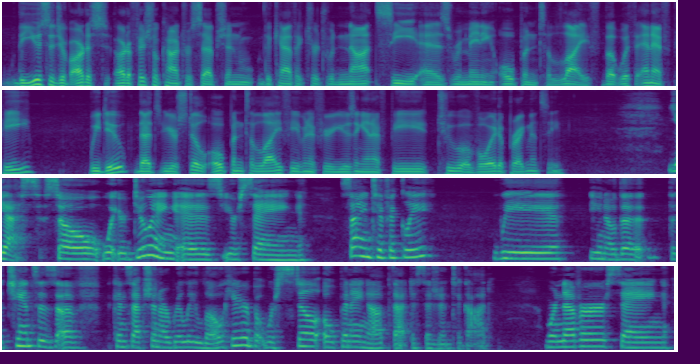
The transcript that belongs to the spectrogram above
the usage of artificial contraception, the Catholic Church would not see as remaining open to life, but with NFP, we do. That you're still open to life, even if you're using NFP to avoid a pregnancy. Yes. So what you're doing is you're saying scientifically we you know the the chances of conception are really low here but we're still opening up that decision to god we're never saying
